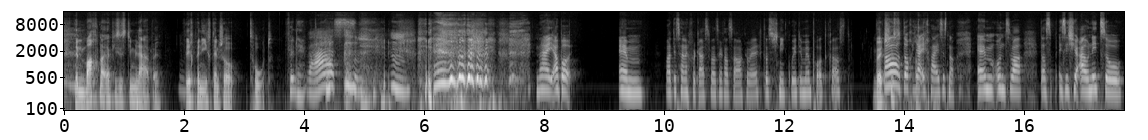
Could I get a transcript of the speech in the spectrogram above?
dann mach noch etwas aus deinem Leben. Vielleicht bin ich dann schon tot. vielleicht. Was? Hm. Nein, aber, ähm, warte, jetzt habe ich vergessen, was ich auch sagen will. Das ist nicht gut in meinem Podcast. Willst Ah, es? doch, ja, ich weiß es noch. Ähm, und zwar, das, es ist ja auch nicht so,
